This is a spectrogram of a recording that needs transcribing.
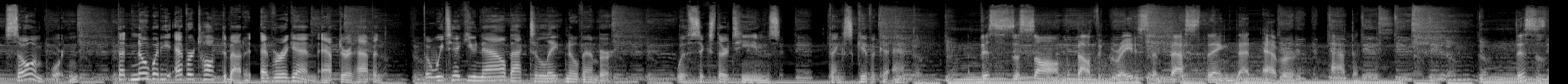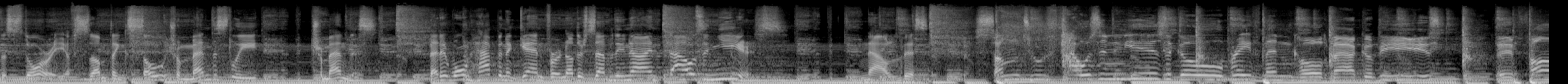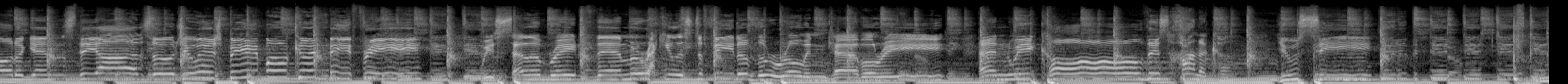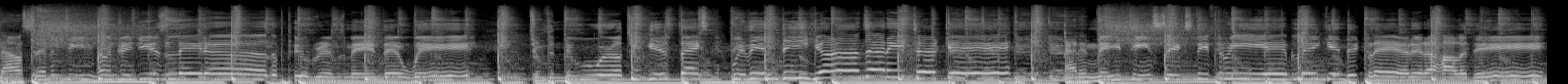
So important that nobody ever talked about it ever again after it happened. But we take you now back to late November with 613's Thanksgiving anthem. This is a song about the greatest and best thing that ever happened. This is the story of something so tremendously tremendous that it won't happen again for another 79,000 years. Now listen. Some 2,000 years ago, brave men called Maccabees. They fought against the odds so Jewish people could be free. We celebrate their miraculous defeat of the Roman cavalry. And we call this Hanukkah, you see. Now, 1700 years later, the pilgrims made their way to the New World to give thanks with Indians and eat turkey. In 1863, Abe Lincoln declared it a holiday.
